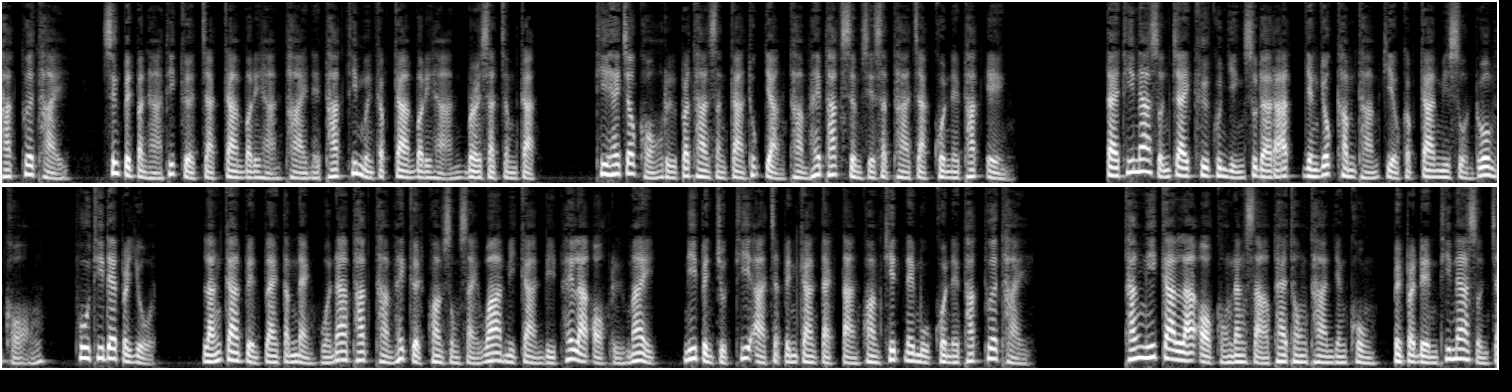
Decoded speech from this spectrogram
พรรคเพื่อไทย ซึ่งเป็นปัญหาที่เกิดจากการบริหารภายในพรรคที่เหมือนกับการบริหารบริษัทจำกัด ที่ให้เจ้าของหรือประธานสั่งการทุกอย่างทำให้พรรคเสื่อมเสียศรัทธาจากคนในพรรคเอง แต่ที่น่าสนใจคือคุณหญิงสุดารัตน์ยังยกคำถามเกี่ยวกับการมีส่วนร่วมของผู้ที่ได้ประโยชน์ หลังการเปลี่ยนแปลงตำแหน่งหัวหน้าพักทำให้เกิดความสงสัยว่ามีการบีบให้ลาออกหรือไม่ นี่เป็นจุดที่อาจจะเป็นการแตกต่างความคิดในหมู่คนในพักเพื่อไทย ทั้งนี้การลาออกของนางสาวแพทองทานยังคง เป็นประเด็นที่น่าสนใจ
